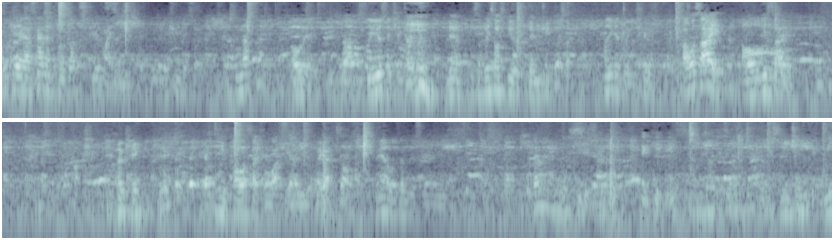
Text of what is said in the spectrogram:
Okay, I kind of forgot. Three this side. Is enough? eh? Oh wait. Uh, you use the chicken. yeah, it's a place of skill. 23 the side. How do you get 23? Power side. Oh. This side. Okay. Only power side for what? Yeah, you my god. Maybe I wasn't listening. Take it, please. With me.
